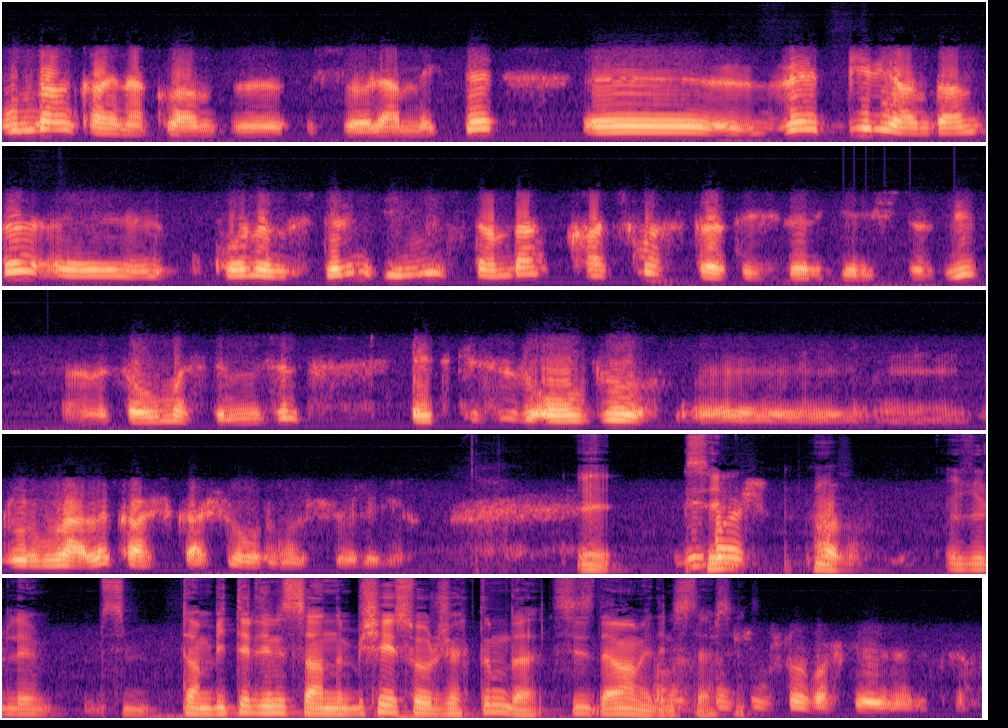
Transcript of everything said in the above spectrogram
bundan kaynaklandığı söylenmekte. E, ve bir yandan da e, koronavirüslerin immün sistemden kaçma stratejileri geliştirdiği yani savunma sistemimizin etkisiz olduğu e, durumlarla karşı karşıya olduğumuz söyleniyor. E, bir sen... baş... Özür dilerim. Tam bitirdiğiniz sandım. Bir şey soracaktım da siz devam edin tamam, isterseniz. Şimdi sor başka yayına gideceğim.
